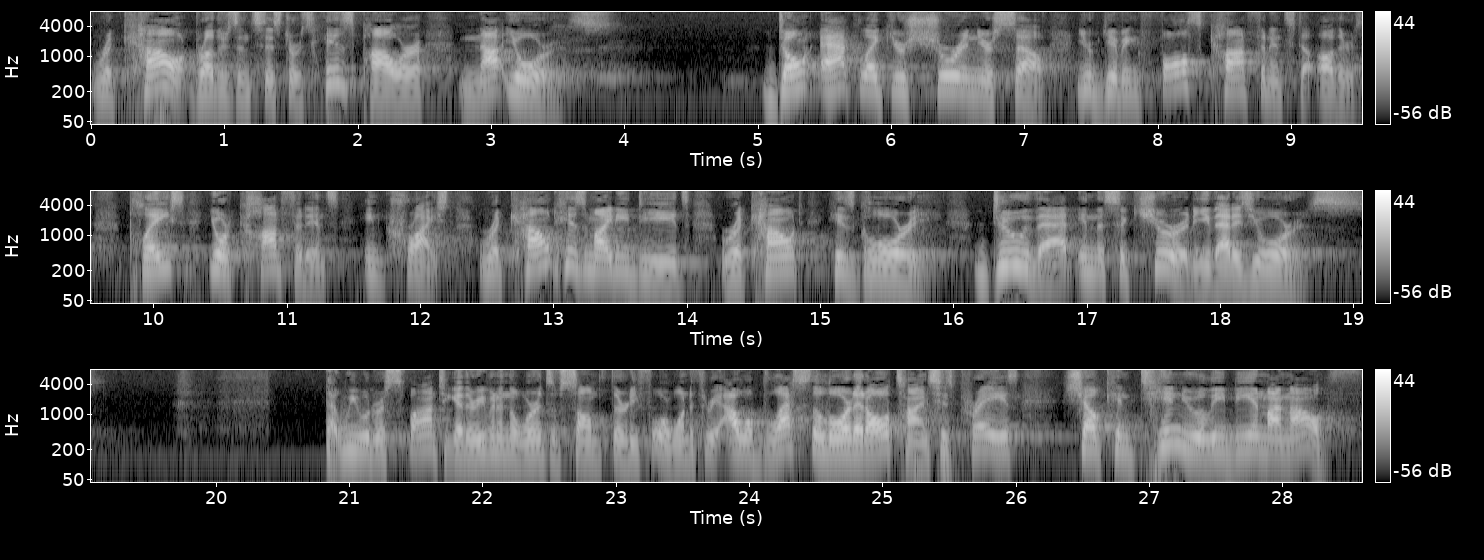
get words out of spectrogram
Recount, brothers and sisters, his power, not yours. Don't act like you're sure in yourself. You're giving false confidence to others. Place your confidence in Christ. Recount his mighty deeds, recount his glory. Do that in the security that is yours. That we would respond together, even in the words of Psalm 34, 1 to 3. I will bless the Lord at all times. His praise shall continually be in my mouth.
